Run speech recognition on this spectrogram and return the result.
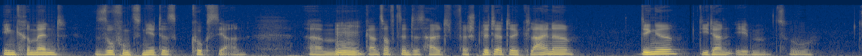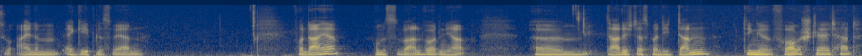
Inkrement, so funktioniert es, guck's dir an. Ähm, mhm. Ganz oft sind es halt versplitterte kleine Dinge, die dann eben zu, zu einem Ergebnis werden. Von daher, um es zu beantworten, ja, ähm, dadurch, dass man die dann Dinge vorgestellt hat,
